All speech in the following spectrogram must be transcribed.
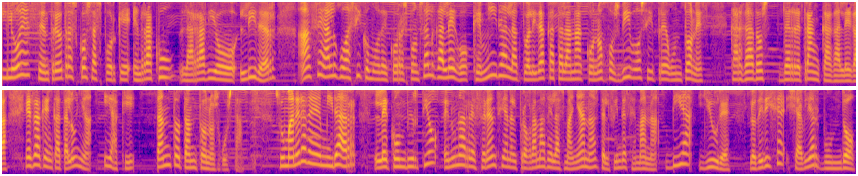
y lo es, entre otras cosas, porque en RACU, la radio líder, hace algo así como de corresponsal galego que mira la actualidad catalana con ojos vivos y preguntones, cargados de retranca galega, esa que en Cataluña y aquí tanto, tanto nos gusta. Su manera de mirar le convirtió en una referencia en el programa de las mañanas del fin de semana, Vía Llure. Lo dirige Xavier Bundó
